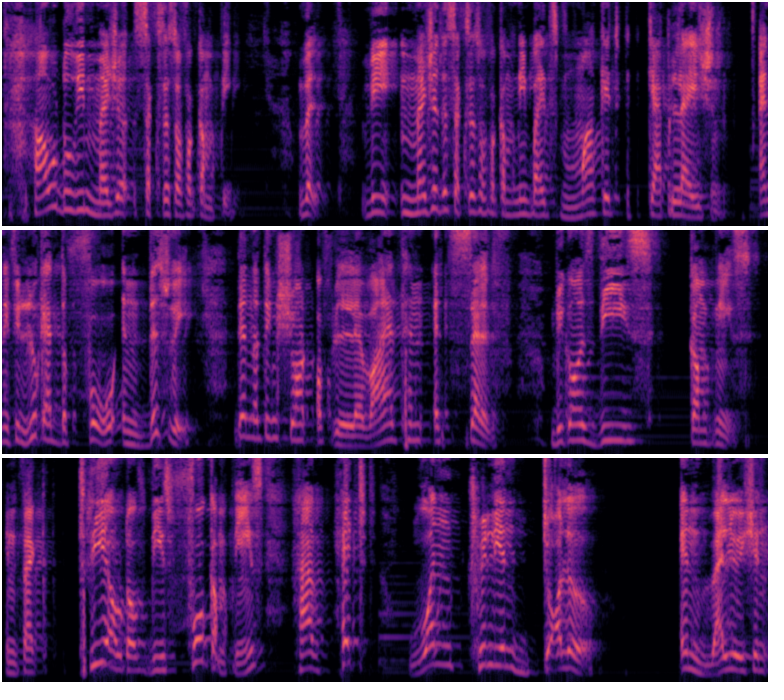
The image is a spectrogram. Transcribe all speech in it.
how do we measure success of a company? Well, we measure the success of a company by its market capitalization. And if you look at the four in this way, they're nothing short of Leviathan itself because these companies, in fact, three out of these four companies have hit one trillion dollar in valuation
